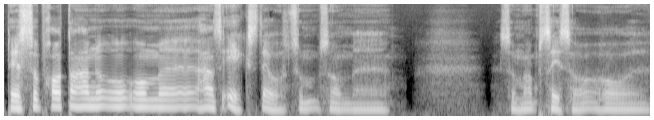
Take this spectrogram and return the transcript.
dels så pratar han om, om eh, hans ex då som, som, eh, som han precis har, har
